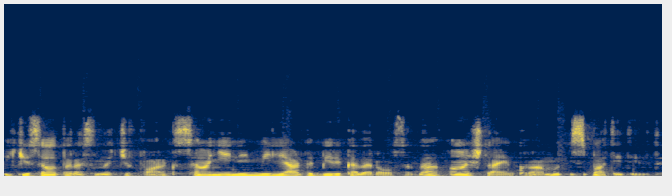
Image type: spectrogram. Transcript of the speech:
İki saat arasındaki fark saniyenin milyarda biri kadar olsa da Einstein kuramı ispat edildi.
